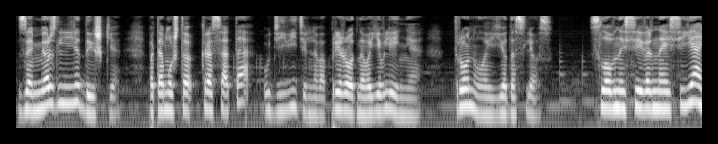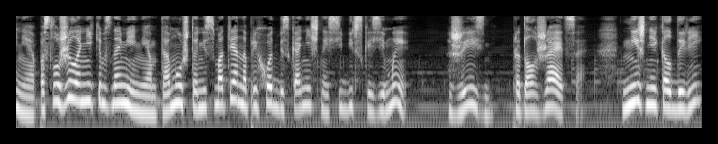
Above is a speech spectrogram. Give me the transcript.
замерзли ледышки, потому что красота удивительного природного явления тронула ее до слез. Словно северное сияние послужило неким знамением тому, что, несмотря на приход бесконечной сибирской зимы, жизнь продолжается. Нижние колдыри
